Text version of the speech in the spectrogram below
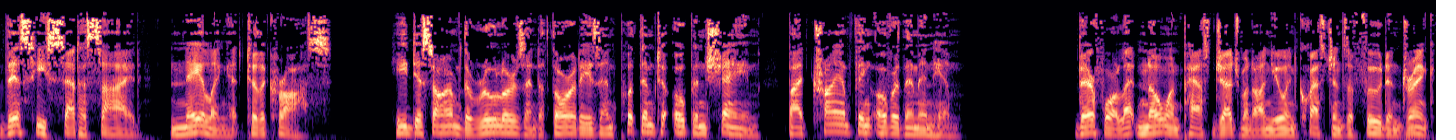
this he set aside, nailing it to the cross. He disarmed the rulers and authorities and put them to open shame by triumphing over them in him. Therefore let no one pass judgment on you in questions of food and drink,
